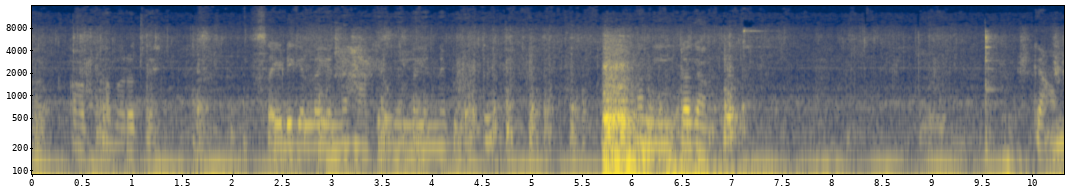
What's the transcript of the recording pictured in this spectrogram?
ಆಗಿ ಆಗ್ತಾ ಬರುತ್ತೆ. ಸೈಡಿಗೆಲ್ಲ ಎಣ್ಣೆ ಹಾಕಿರೋದೆಲ್ಲ ಎಣ್ಣೆ ಬಿಡುತ್ತೆ. ನೀಟಾಗಿ ಹಾಕ್ಬೋದು ಕ್ಯಾಮ್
